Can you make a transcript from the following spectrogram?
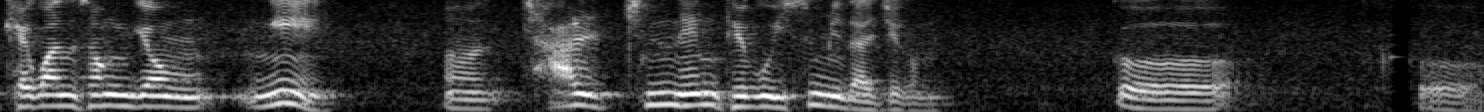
개관 성경이 어, 잘 진행되고 있습니다, 지금. 그, 그,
